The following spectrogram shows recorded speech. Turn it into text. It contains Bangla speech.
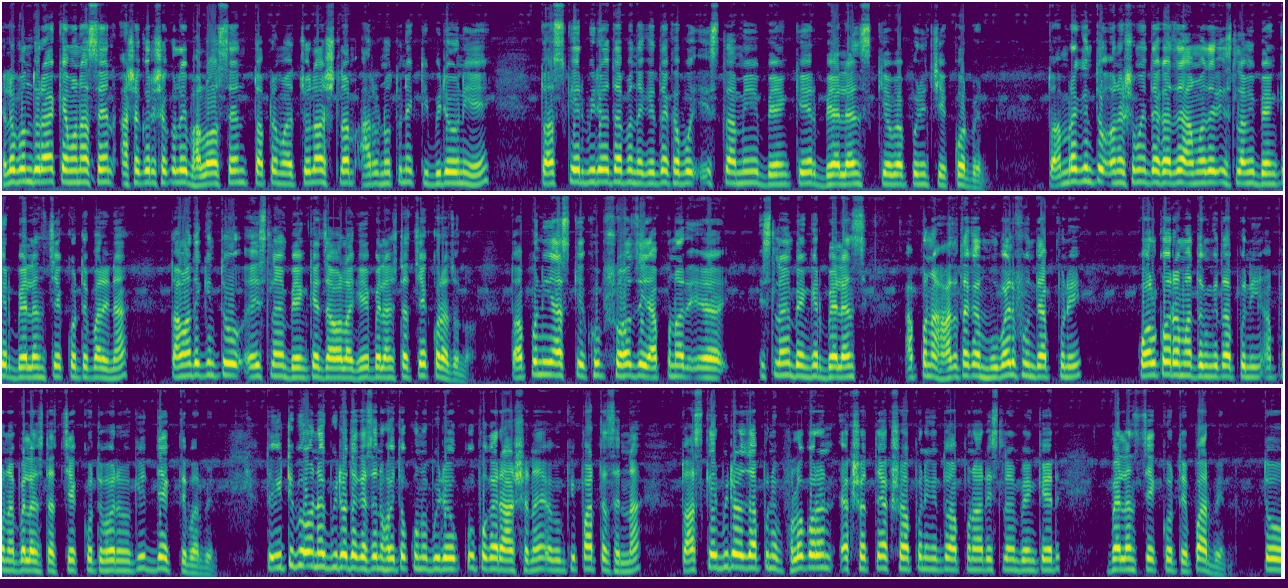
হ্যালো বন্ধুরা, কেমন আছেন? আশা করি সকলেই ভালো আছেন। তো আপনার চলে আসলাম আরও নতুন একটি ভিডিও নিয়ে। তো আজকের ভিডিওতে আপনাদেরকে দেখাবো ইসলামী ব্যাংকের ব্যালেন্স কীভাবে আপনি চেক করবেন। তো আমরা কিন্তু অনেক সময় দেখা যায় আমাদের ইসলামী ব্যাংকের ব্যালেন্স চেক করতে পারি না। তো আমাদের কিন্তু ইসলামী ব্যাংকে যাওয়া লাগে ব্যালেন্সটা চেক করার জন্য। তো আপনি আজকে খুব সহজেই আপনার ইসলামী ব্যাংকের ব্যালেন্স আপনার হাতে থাকা মোবাইল ফোন দিয়ে আপনি কল করার মাধ্যমে কিন্তু আপনি আপনার ব্যালেন্সটা চেক করতে পারবেন কি দেখতে পারবেন। তো ইউটিউবে অনেক ভিডিও দেখেছেন, হয়তো কোনো ভিডিও উপকারে আসে না এবং কি পারতেছেন না। তো আজকের ভিডিও যদি আপনি ফলো করেন, একশোতে একশো আপনি কিন্তু আপনার ইসলামী ব্যাংকের ব্যালেন্স চেক করতে পারবেন। তো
